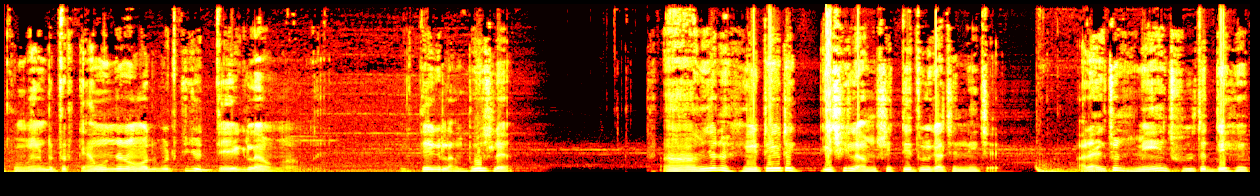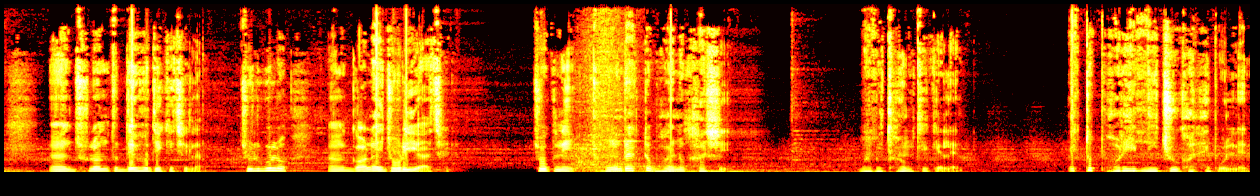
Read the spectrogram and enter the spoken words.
ঘুমের ভেতর কেমন যেন অদ্ভুত কিছু দেখলাম আমি। দেখলাম বুঝলে? আমি যেন হেঁটে হেঁটে গেছিলাম সে তেঁতুল গাছের নিচে। আর একজন মেয়ে ঝুলতে দেহে ঝুলন্ত দেহ দেখেছিলাম। চুলগুলো গলায় জড়িয়ে আছে। চোখ নেই ঠোঁট একটা ভয়ানক হাসি। মামি থমকে গেলেন। একটু পরে নিচু গলায় বললেন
